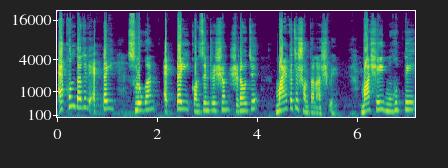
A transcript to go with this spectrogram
এখন তাদের একটাই স্লোগান, একটাই কনসেন্ট্রেশন সেটা হচ্ছে মায়ের কাছে সন্তান আসবে। মা সেই মুহূর্তে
